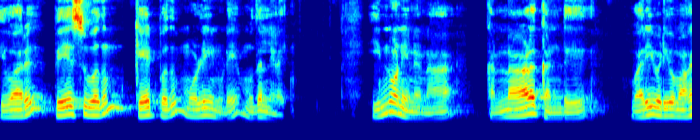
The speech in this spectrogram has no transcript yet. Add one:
இவ்வாறு பேசுவதும் கேட்பதும் மொழியினுடைய முதல் நிலை. இன்னொன்று என்னன்னா கண்ணால் கண்டு வரி வடிவமாக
